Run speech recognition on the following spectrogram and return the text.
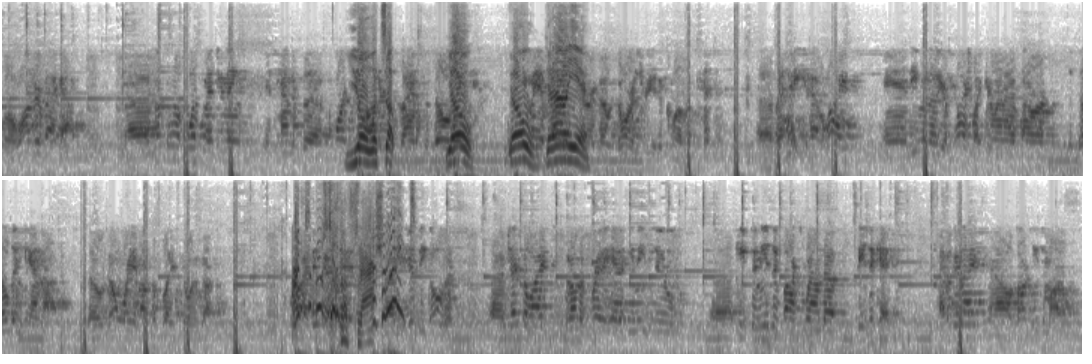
will wander back out. Uh, something else worth mentioning is kind of the quirky Yo, what's up? design of the building. Yo, yo, You may have get out of here. There are no doors for you to close. uh, but hey, you have a light, and even though your flashlight can run out of power, the building cannot. So don't worry about the place going dark. I'm Well, I think supposed to have a flashlight? Should be golden. Uh, check the lights, put on the Freddy head if you need to. Uh, keep the music box wound up. Piece of cake. Have a good night, and I'll talk to you tomorrow.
